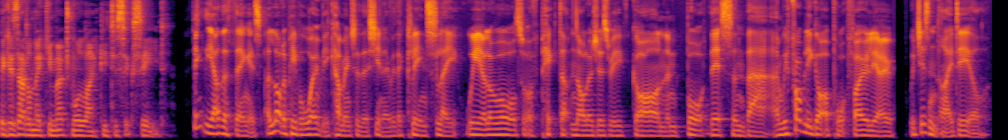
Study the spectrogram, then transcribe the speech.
because that'll make you much more likely to succeed. I think the other thing is a lot of people won't be coming to this, you know, with a clean slate. We'll have all sort of picked up knowledge as we've gone and bought this and that. And we've probably got a portfolio which isn't ideal.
